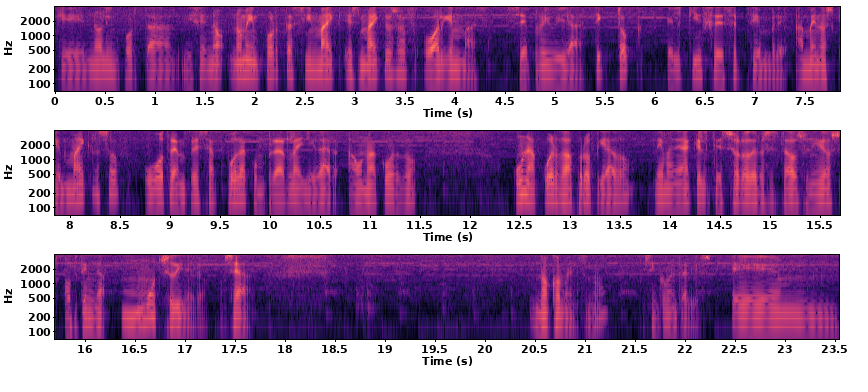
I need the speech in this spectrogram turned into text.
que no le importa, dice, no, no me importa si Mike es Microsoft o alguien más. Se prohibirá TikTok el 15 de septiembre, a menos que Microsoft u otra empresa pueda comprarla y llegar a un acuerdo, un acuerdo apropiado, de manera que el Tesoro de los Estados Unidos obtenga mucho dinero. O sea, no comments, ¿no? Sin comentarios. Em,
